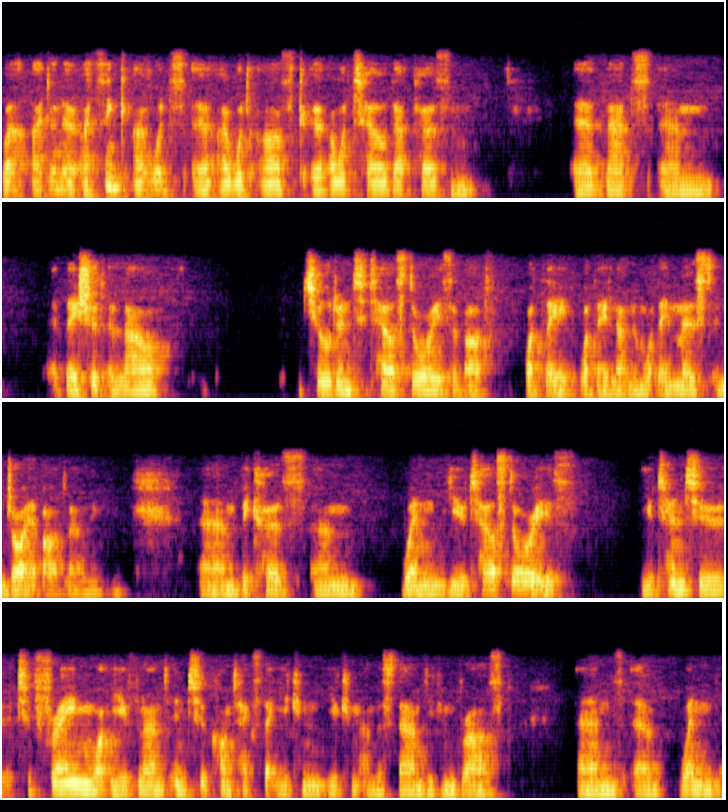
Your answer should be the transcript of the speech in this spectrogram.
Well, I don't know. I think I would uh, I would ask uh, I would tell that person uh, that um, they should allow children to tell stories about what they what they learn and what they most enjoy about learning, um, because um, when you tell stories, you tend to to frame what you've learned into context that you can you can understand, you can grasp, and uh, when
